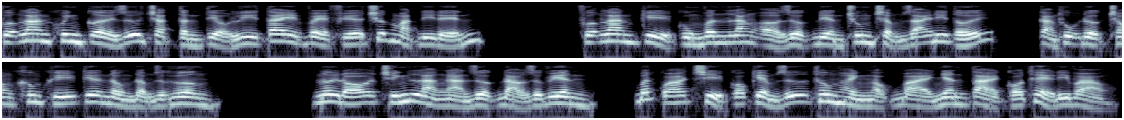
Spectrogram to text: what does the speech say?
Phượng Lan Khinh cười giữ chặt Tần Tiểu Ly tay về phía trước mặt đi đến. Phượng Lan Kỳ cùng Vân Lăng ở dược điền trung chậm rãi đi tới, cảm thụ được trong không khí kia nồng đậm dược hương nơi đó chính là ngàn dược đảo dược viên, bất quá chỉ có kiểm giữ thông hành ngọc bài nhân tài có thể đi vào.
